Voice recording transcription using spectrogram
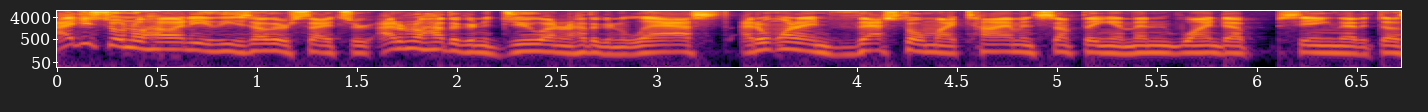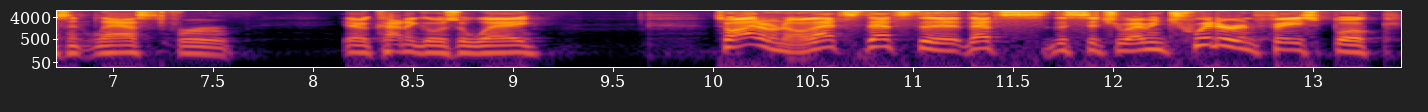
I just don't know how any of these other sites are. I don't know how they're going to do. I don't know how they're going to last. I don't want to invest all my time in something and then wind up seeing that it doesn't last for, you know, kind of goes away. So I don't know. That's that's the that's the situation. I mean, Twitter and Facebook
